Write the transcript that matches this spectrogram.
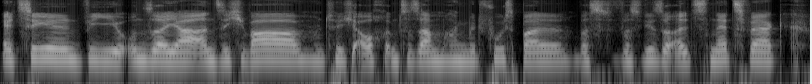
erzählen, wie unser Jahr an sich war. Natürlich auch im Zusammenhang mit Fußball, was, was wir so als Netzwerk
